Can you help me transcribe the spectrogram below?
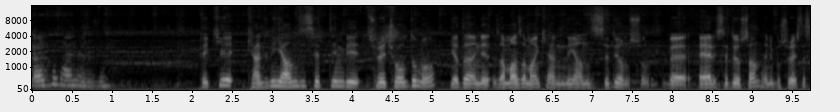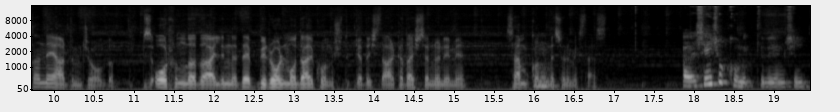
evet, evet aynen öyle. Peki kendini yalnız hissettiğin bir süreç oldu mu? Ya da hani zaman zaman kendini yalnız hissediyor musun? Ve eğer hissediyorsan hani bu süreçte sana ne yardımcı oldu? Biz Orhun'la da Aylin'le de bir rol model konuştuk ya da işte arkadaşların önemi. Sen bu konuda Hı. ne söylemek istersin? Ee, Şey çok komikti benim için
